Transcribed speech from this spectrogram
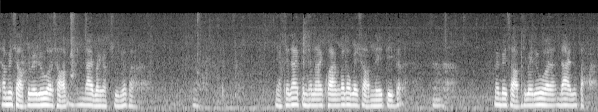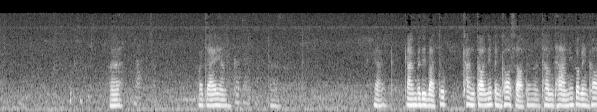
ถ้าไม่สอบจะไม่รู้ว่าสอบได้ใบขับขี่หรือเปล่า อยากจะได้เป็นทนายความก็ต้องไปสอบในติบไม่ไปสอบจะไม่รู้ว่าได้หรือเปล่าฮะเข้าใจยังเข้าใจการปฏิบัติทุกขั้นตอนนี้เป็นข้อสอบทั้งนั้นทำทานนี่ก็เป็นข้อ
